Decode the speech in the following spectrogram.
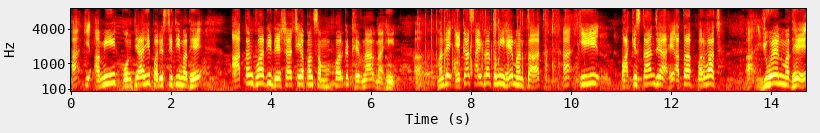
हा की आम्ही कोणत्याही परिस्थितीमध्ये आतंकवादी देशाशी आपण संपर्क ठेवणार नाही. म्हणजे एका साईडला तुम्ही हे म्हणतात की पाकिस्तान जे आहे आता परवाच यू एनमध्ये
